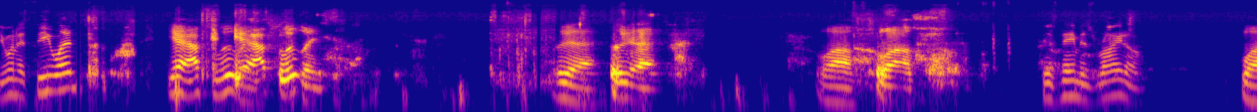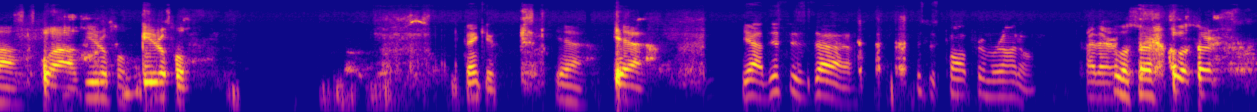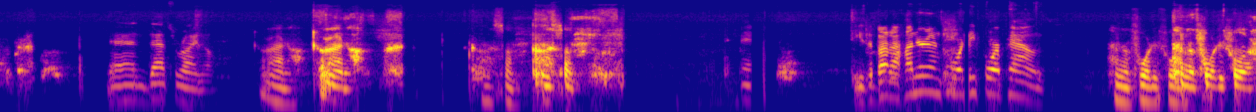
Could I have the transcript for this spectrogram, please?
You want to see one? Yeah, absolutely. Yeah, absolutely. Look Yeah. that. Look. Wow. Wow. His name is Rhino. Wow. Wow. Beautiful. Beautiful. Thank you. Yeah. Yeah. Yeah, this is uh this is Paul Primorano. Hi there. Hello, sir. Hello, sir. And that's Rhino. Rhino. Rhino. Awesome. Awesome. He's about 144 pounds 144. 144.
